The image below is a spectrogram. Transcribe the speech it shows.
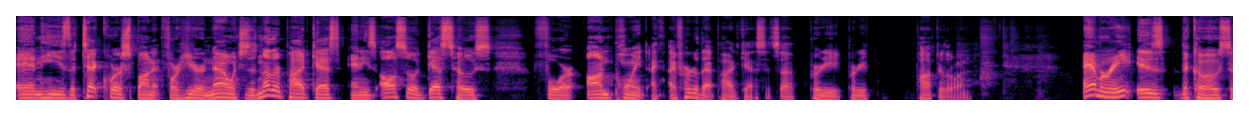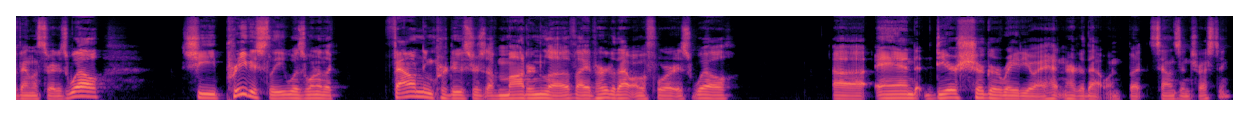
and he's the tech correspondent for Here and Now, which is another podcast, and he's also a guest host for On Point. I, I've heard of that podcast. It's a pretty, pretty popular one. Amory is the co-host of Endless Thread as well. She previously was one of the founding producers of Modern Love. I had heard of that one before as well. Uh, and Dear Sugar Radio. I hadn't heard of that one, but sounds interesting.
